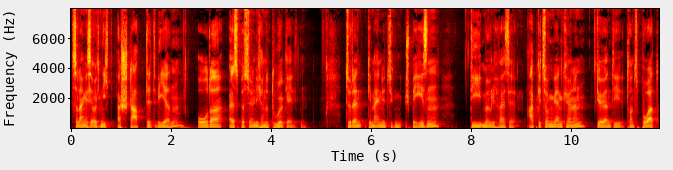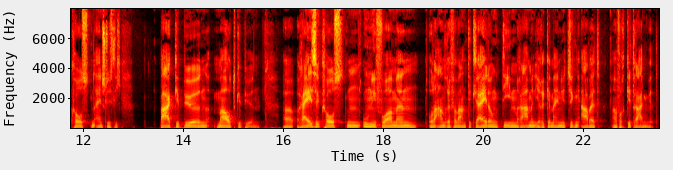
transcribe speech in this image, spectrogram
solange sie euch nicht erstattet werden oder als persönlicher Natur gelten. Zu den gemeinnützigen Spesen, die möglicherweise abgezogen werden können, gehören die Transportkosten einschließlich Parkgebühren, Mautgebühren, äh, Reisekosten, Uniformen oder andere verwandte Kleidung, die im Rahmen ihrer gemeinnützigen Arbeit einfach getragen wird.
